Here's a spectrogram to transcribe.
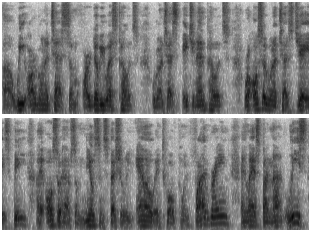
Uh, we are going to test some RWS pellets. We're going to test H&N pellets. We're also going to test JSB. I also have some Nielsen Specialty ammo at 12.5 grain. And last but not least,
